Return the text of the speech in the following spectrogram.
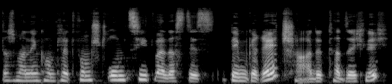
dass man den komplett vom Strom zieht, weil das des, dem Gerät schadet tatsächlich.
